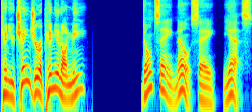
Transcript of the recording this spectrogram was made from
Can you change your opinion on me? Don't say no, say yes.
